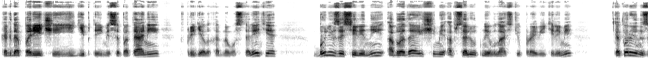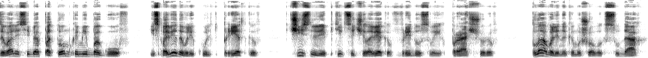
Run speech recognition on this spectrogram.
когда поречия Египта и Месопотамии в пределах одного столетия были заселены обладающими абсолютной властью правителями, которые называли себя потомками богов, исповедовали культ предков, числили птицы-человеков в ряду своих пращуров, плавали на камышовых судах,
